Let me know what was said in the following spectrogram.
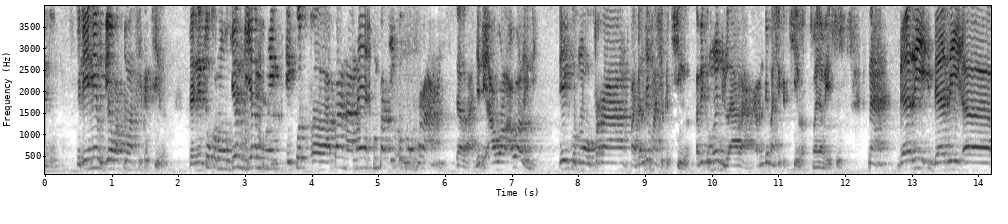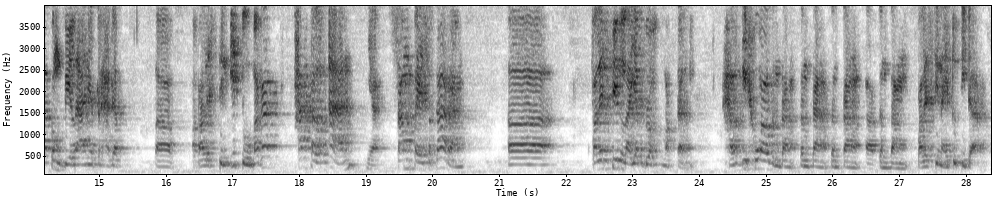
itu. Jadi ini dia waktu masih kecil. Dan itu kemudian dia ikut uh, apa namanya sempat ikut perang. Jadi awal-awal ini dia ikut mau perang padahal dia masih kecil tapi kemudian dilarang karena dia masih kecil semacam itu. Nah dari dari uh, pembelaannya terhadap uh, Palestina itu maka hatal an ya sampai sekarang uh, Palestina layak broh maktabi hal ikhwal tentang tentang tentang uh, tentang Palestina itu tidak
